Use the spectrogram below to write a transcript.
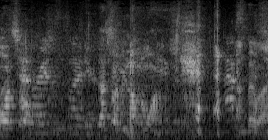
board, so. That's why we're number one. Absolutely.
